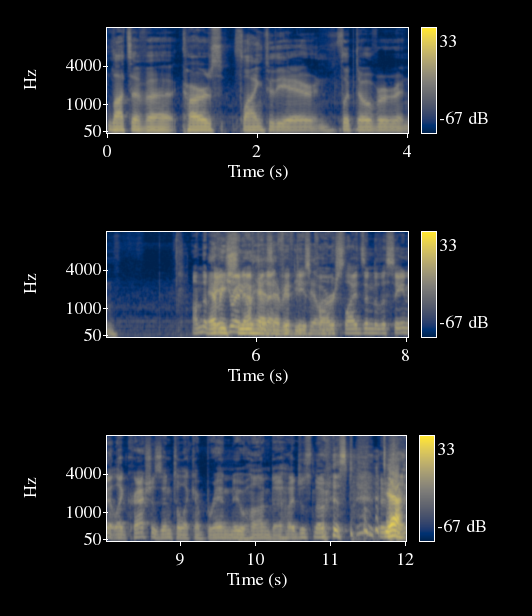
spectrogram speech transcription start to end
lots of uh, cars flying through the air and flipped over and On the Every page right shoe after has that every 50s detail car slides into the scene, it like crashes into like a brand new Honda. I just noticed. Yeah,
